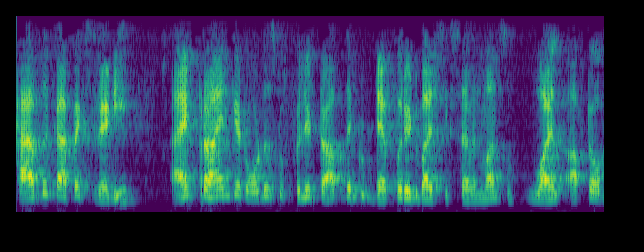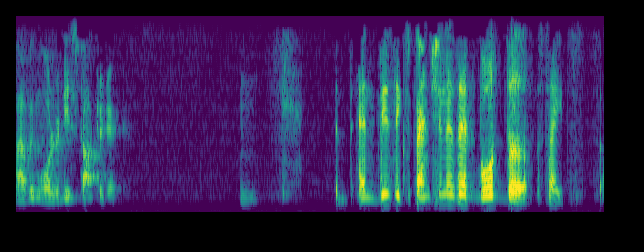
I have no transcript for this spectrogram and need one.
have the capex ready and try and get orders to fill it up than to defer it by six, seven months while after having already started it. And this expansion is at both the sites? So.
